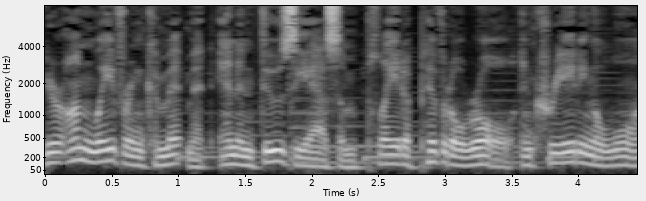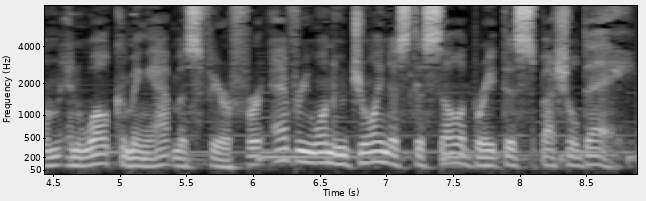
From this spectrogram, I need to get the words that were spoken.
Your unwavering commitment and enthusiasm played a pivotal role in creating a warm and welcoming atmosphere for everyone who joined us to celebrate this special day.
